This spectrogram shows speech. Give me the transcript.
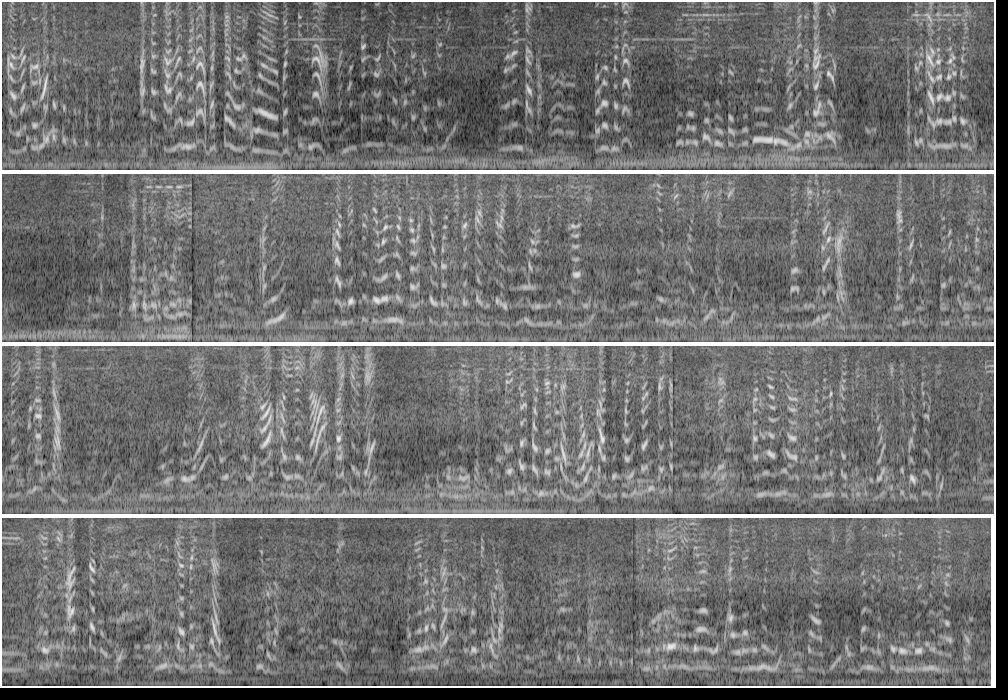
काला करून. असा काला मोडा बट्ट्यावर बट्टीस ना. आणि मग त्यांना असं या मोठ्या चमच्याने वरण टाका. समज ना का जायचंय कोर्टात नको एवढी. आम्ही तर जासूच. तुम्ही काला मोडा पहिले. आणि खानदेशचं जेवण म्हटल्यावर शेवभाजी कसं काय विसरायची म्हणून मी घेतलं आहे. शेवनी भाजी आणि बाजरीनी भाकर. त्यांना सो त्यांना सोबत मला भेटणार एक गुलाबजाम. आणि भाऊ पोऱ्या हा खाई राही ना? काय शेर ते? स्पेशल पंजाबी थाली स्पेशल पंजाबी थाली हो कांदेश माईसन स्पेशल चांगलं आहे. आणि आम्ही आज नवीनच काहीतरी शिकलो. इथे गोटी होती. आणि ती अशी आत टाकायची. आणि ही ती आता इथे आली. ही बघा. सी. आणि याला म्हणतात गोटी सोडा. आणि तिकडे लिहिले आहेत आयराणी म्हणी. आणि त्या आजी एकदम लक्ष देऊन देऊन म्हणी वाचतायत.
